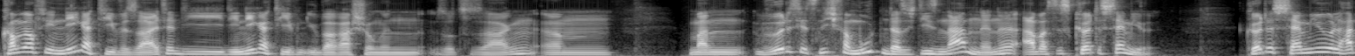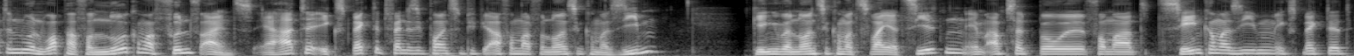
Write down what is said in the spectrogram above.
Kommen wir auf die negative Seite, die, die negativen Überraschungen sozusagen. Ähm, man würde es jetzt nicht vermuten, dass ich diesen Namen nenne, aber es ist Curtis Samuel. Curtis Samuel hatte nur einen Whopper von 0,51. Er hatte Expected Fantasy Points im PPA-Format von 19,7 gegenüber 19,2 erzielten, im Upside Bowl-Format 10,7 Expected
